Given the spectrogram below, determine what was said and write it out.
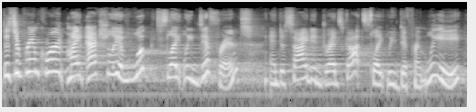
The Supreme Court might actually have looked slightly different and decided Dred Scott slightly differently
